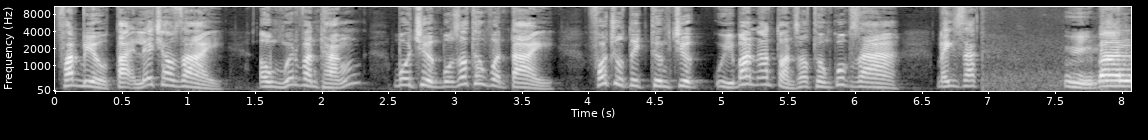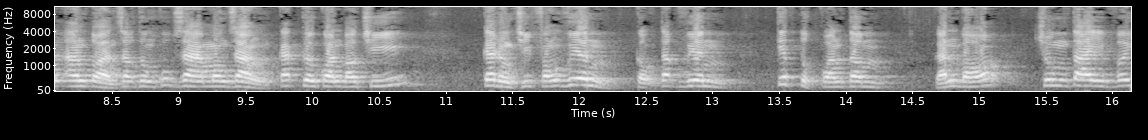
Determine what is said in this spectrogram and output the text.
Phát biểu tại lễ trao giải, ông Nguyễn Văn Thắng, Bộ trưởng Bộ Giao thông Vận tải, Phó Chủ tịch Thường trực Ủy ban An toàn Giao thông Quốc gia đánh giá Ủy ban An toàn Giao thông Quốc gia mong rằng các cơ quan báo chí, các đồng chí phóng viên, cộng tác viên tiếp tục quan tâm, gắn bó, chung tay với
